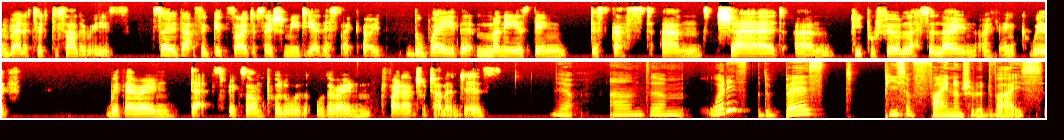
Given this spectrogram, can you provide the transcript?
relative to salaries. So that's a good side of social media. This like the way that money is being discussed and shared, and people feel less alone. I think with with their own debts, for example, or or their own financial challenges. Yeah. And um, what is the best piece of financial advice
